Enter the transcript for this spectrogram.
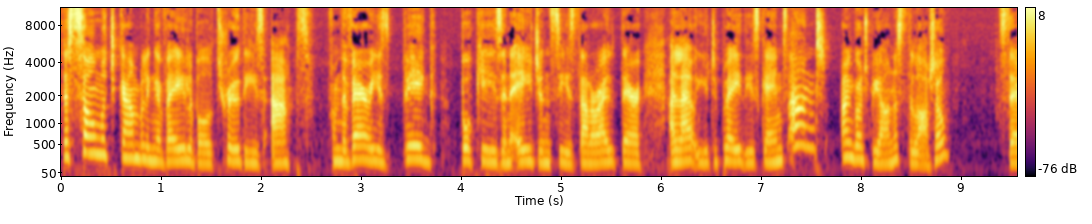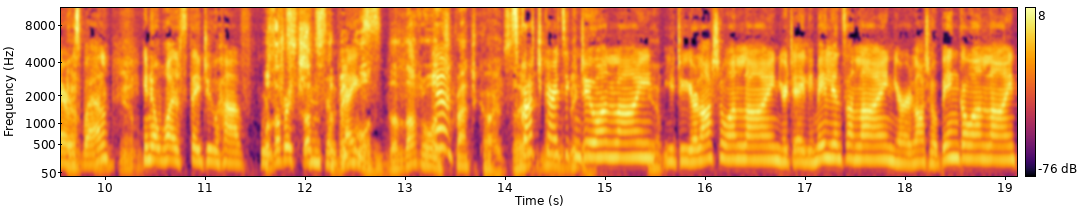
There's so much gambling available through these apps from the various big bookies and agencies that are out there allow you to play these games. And I'm going to be honest, the lotto. There Yeah, as well. yeah. You know, whilst they do have Well, that's, restrictions that's the in big one. The lotto and scratch cards. Scratch cards you can do one. online. Yep. You do your lotto online, your daily millions online, your lotto bingo online.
